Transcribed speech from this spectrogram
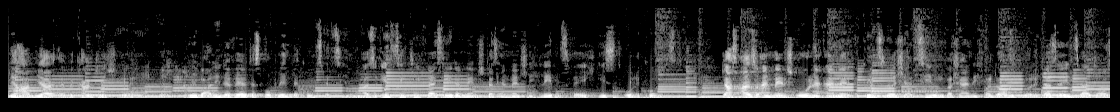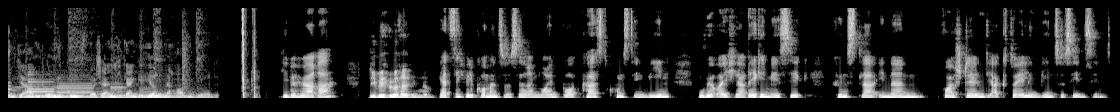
Wir haben ja äh, bekanntlich äh, überall in der Welt das Problem der Kunsterziehung. Also instinktiv weiß jeder Mensch, dass ein Mensch nicht lebensfähig ist ohne Kunst. Dass also ein Mensch ohne eine künstlerische Erziehung wahrscheinlich verdorren würde, dass er in 2000 Jahren ohne Kunst wahrscheinlich kein Gehirn mehr haben würde. Liebe Hörer, Liebe Hörerinnen, herzlich willkommen zu unserem neuen Podcast Kunst in Wien, wo wir euch ja regelmäßig KünstlerInnen vorstellen, die aktuell in Wien zu sehen sind.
